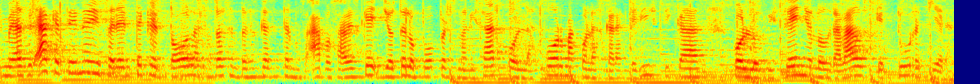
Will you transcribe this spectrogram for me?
y me va a decir, ah, ¿qué tiene diferente que todas las otras empresas que hacen termos? Ah, pues sabes que yo te lo puedo personalizar con la forma, con las características, con los diseños, los grabados que tú requieras.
